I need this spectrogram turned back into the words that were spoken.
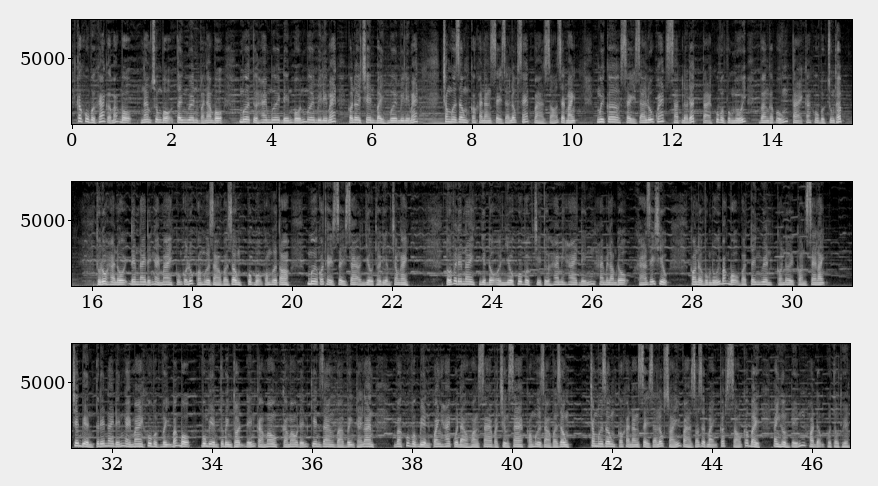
Các khu vực khác ở Bắc Bộ, Nam Trung Bộ, Tây Nguyên và Nam Bộ mưa từ 20 đến 40 mm, có nơi trên 70 mm. Trong mưa rông có khả năng xảy ra lốc xét và gió giật mạnh. Nguy cơ xảy ra lũ quét, sạt lở đất tại khu vực vùng núi và ngập úng tại các khu vực trung thấp. Thủ đô Hà Nội đêm nay đến ngày mai cũng có lúc có mưa rào và rông, cục bộ có mưa to. Mưa có thể xảy ra ở nhiều thời điểm trong ngày. Tối và đêm nay, nhiệt độ ở nhiều khu vực chỉ từ 22 đến 25 độ, khá dễ chịu. Còn ở vùng núi Bắc Bộ và Tây Nguyên có nơi còn xe lạnh. Trên biển, từ đêm nay đến ngày mai, khu vực Vịnh Bắc Bộ, vùng biển từ Bình Thuận đến Cà Mau, Cà Mau đến Kiên Giang và Vịnh Thái Lan và khu vực biển quanh hai quần đảo Hoàng Sa và Trường Sa có mưa rào và rông. Trong mưa rông có khả năng xảy ra lốc xoáy và gió giật mạnh cấp 6, cấp 7, ảnh hưởng đến hoạt động của tàu thuyền.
